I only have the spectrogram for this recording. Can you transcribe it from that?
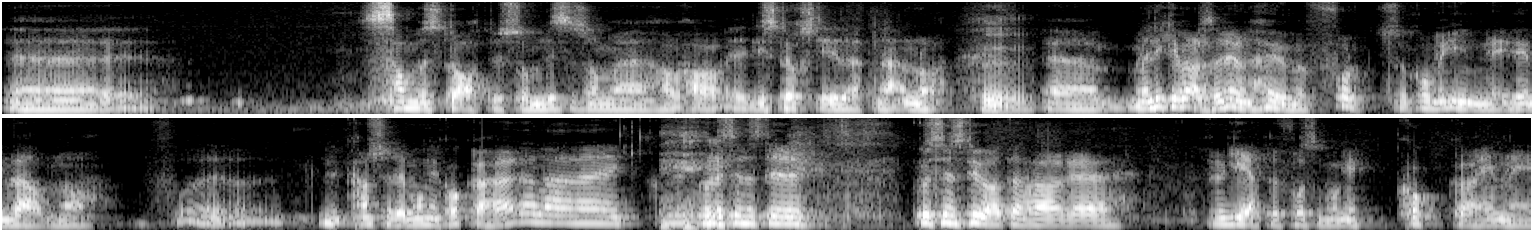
eh, samme status som disse som eh, har, har de største idrettene ennå. Eh, men likevel så er det jo en haug med folk som kommer inn i din verden nå. Eh, Kanskje det er mange kokker her, eller hvordan syns du, hvordan syns du at det har fungert å få så mange kokker inn i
